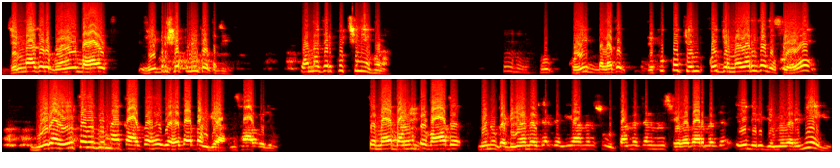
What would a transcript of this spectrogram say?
ਜਿੰਨਾ ਚਿਰ ਗੋਲਮਾਲ ਲੀਡਰਸ਼ਿਪ ਨਹੀਂ ਟੁੱਟਦੀ ਉਹਨਾਂ ਚਿਰ ਕੁਝ ਨਹੀਂ ਹੋਣਾ। ਹੂੰ ਹੂੰ। ਕੋ- ਕੋਈ ਗਲਤ ਦੇਖੋ ਕੋਈ ਕੋਈ ਜ਼ਿੰਮੇਵਾਰੀ ਤਾਂ ਦੱਸੇ। ਮੇਰਾ ਇਹ ਤਾਂ ਨਹੀਂ ਵੀ ਮੈਂ ਕਾਲ ਤੋਂ ਜਹੇਦਾਰ ਬਣ ਗਿਆ ਮਿਸਾਲ ਵਜੋਂ। ਤੇ ਮੈਂ ਬਣਨ ਤੋਂ ਬਾਅਦ ਮੈਨੂੰ ਗੱਡੀਆਂ ਮਿਲ ਜਾਣ ਚੰਗੀਆਂ ਮੈਨੂੰ ਸਹੂਲਤਾਂ ਮਿਲ ਜਾਣ ਮੈਨੂੰ ਸੇਵਾਦਾਰ ਮਿਲ ਜਾਣ ਇਹ ਮੇਰੀ ਜ਼ਿੰਮੇਵਾਰੀ ਨਹੀਂ ਹੈਗੀ।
